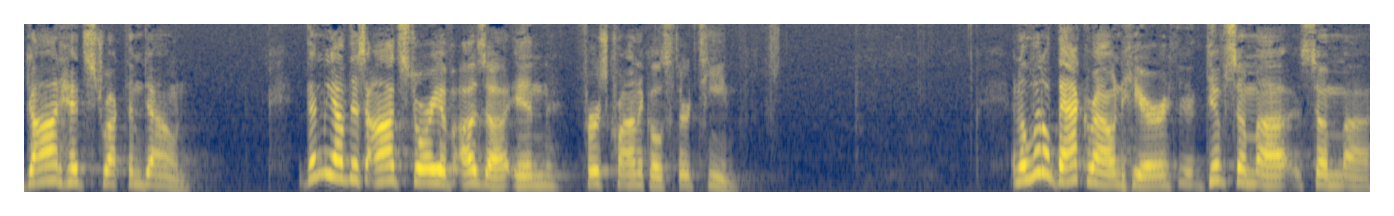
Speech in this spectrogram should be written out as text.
God had struck them down. Then we have this odd story of Uzzah in 1 Chronicles 13. And a little background here, give some, uh, some uh,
